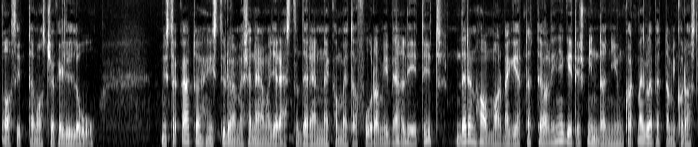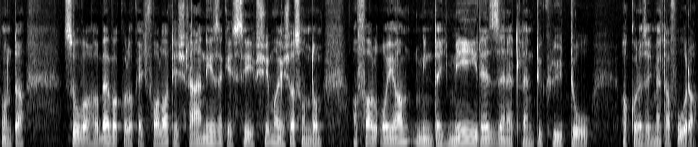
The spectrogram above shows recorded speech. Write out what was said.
Azt hittem, az csak egy ló. Mr. Carter és türelmesen elmagyarázta Derennek a metafora miben létét. Deren hamar megértette a lényegét, és mindannyiunkat meglepett, amikor azt mondta, Szóval, ha bevakolok egy falat, és ránézek, és szép sima, és azt mondom, a fal olyan, mint egy mély, rezzenetlen tükrű tó, akkor az egy metafora.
